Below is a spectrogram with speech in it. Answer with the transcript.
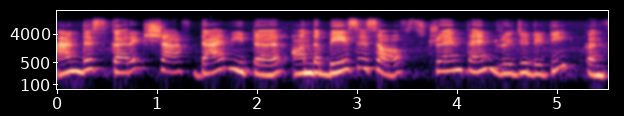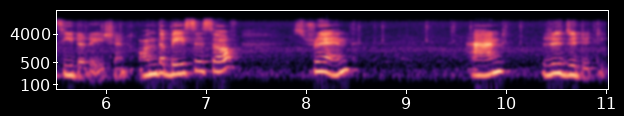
And this correct shaft diameter on the basis of strength and rigidity consideration on the basis of strength and rigidity.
